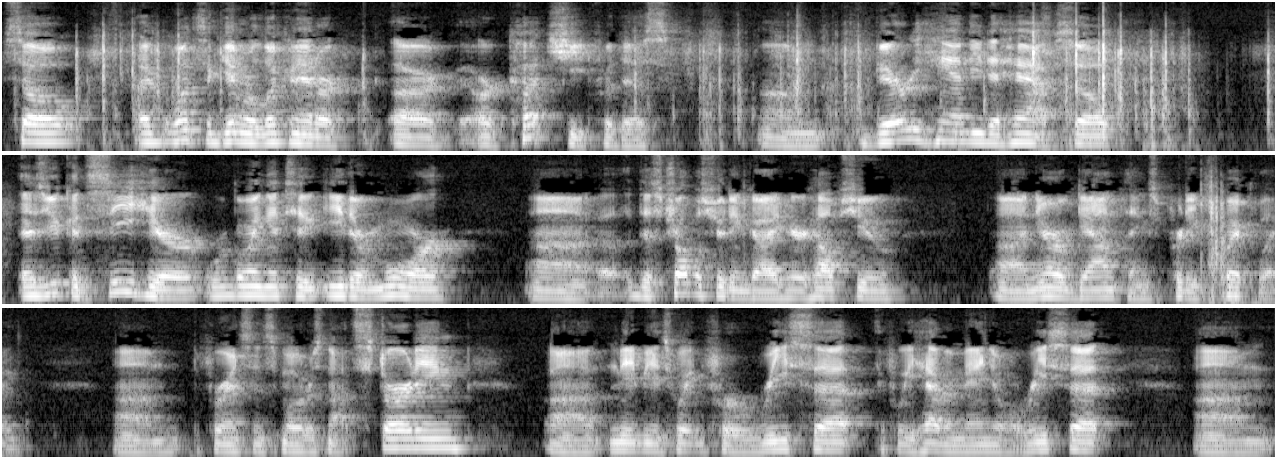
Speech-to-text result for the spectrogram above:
So once again, we're looking at our our, our cut sheet for this. Um, very handy to have. So as you can see here, we're going into either more, uh, this troubleshooting guide here helps you uh, narrow down things pretty quickly. Um, for instance, motor's not starting, uh, maybe it's waiting for a reset if we have a manual reset. Um,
